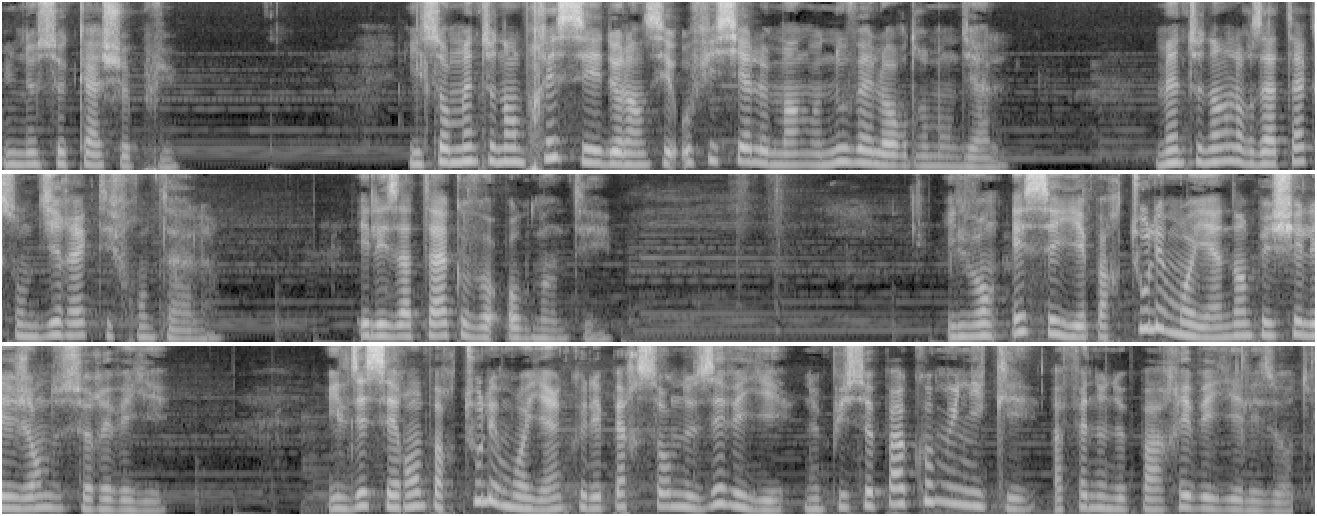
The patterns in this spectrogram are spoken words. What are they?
ils ne se cachent plus. Ils sont maintenant pressés de lancer officiellement un nouvel ordre mondial. Maintenant, leurs attaques sont directes et frontales. Et les attaques vont augmenter. Ils vont essayer par tous les moyens d'empêcher les gens de se réveiller. Ils essaieront par tous les moyens que les personnes éveillées ne puissent pas communiquer afin de ne pas réveiller les autres.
